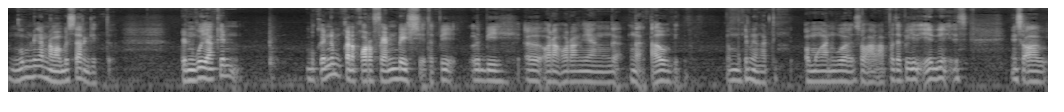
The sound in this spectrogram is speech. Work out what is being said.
Gue mendingan nama besar gitu. Dan gue yakin bukannya bukan core fan base ya tapi lebih orang orang-orang yang nggak nggak tahu gitu. Mungkin nggak ngerti omongan gue soal apa tapi ini ini soal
